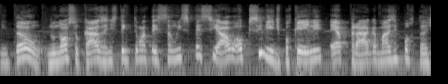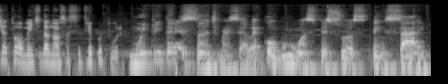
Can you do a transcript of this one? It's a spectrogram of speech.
Então, no nosso caso, a gente tem que ter uma atenção especial ao psilídeo, porque ele é a praga mais importante atualmente da nossa citricultura. Muito interessante, Marcelo. É comum as pessoas pensarem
